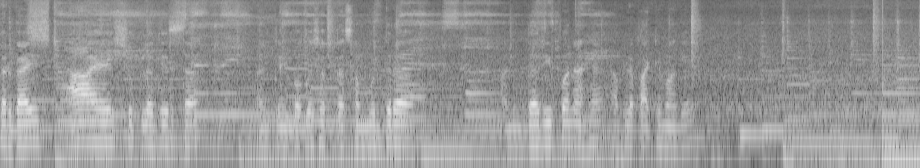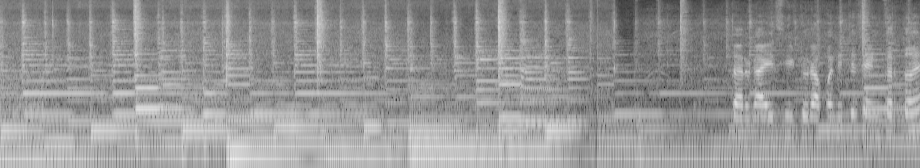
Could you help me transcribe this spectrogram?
तर गाईज हा आहे शुक्लतीर्थ आणि तुम्ही बघू शकता समुद्र आणि दरी पण आहे आपल्या पाठीमागे. तर गाईज ही टूर आपण इथे सेंड करतोय.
